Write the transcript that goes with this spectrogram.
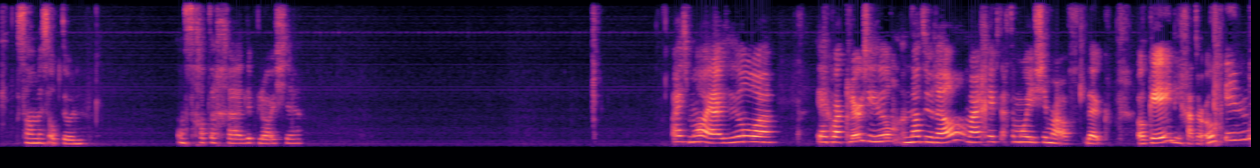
Ik zal hem eens opdoen. Een schattig eh, lipglossje. Hij is mooi. Hij is heel... eh, qua kleur is hij heel naturel. Maar hij geeft echt een mooie shimmer af. Leuk. Oké, die gaat er ook in.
